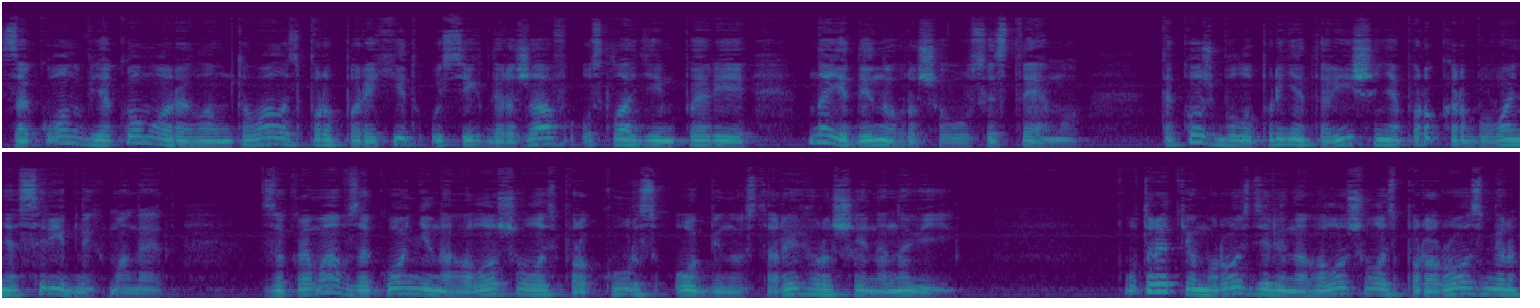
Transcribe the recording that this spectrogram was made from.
закон, в якому регламентувалось про перехід усіх держав у складі імперії на єдину грошову систему. Також було прийнято рішення про карбування срібних монет. Зокрема, в законі наголошувалось про курс обміну старих грошей на нові. У третьому розділі наголошувалось про розмір,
